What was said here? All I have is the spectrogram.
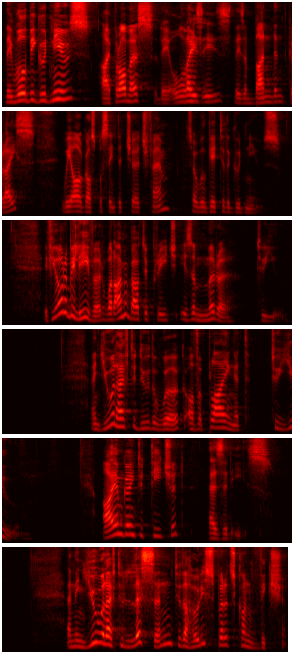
There will be good news, I promise. There always is. There's abundant grace. We are gospel centered church, fam, so we'll get to the good news. If you're a believer, what I'm about to preach is a mirror to you. And you will have to do the work of applying it to you. I am going to teach it as it is. And then you will have to listen to the Holy Spirit's conviction.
